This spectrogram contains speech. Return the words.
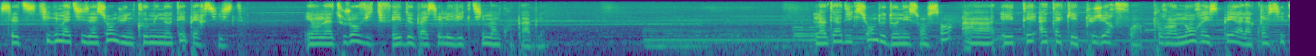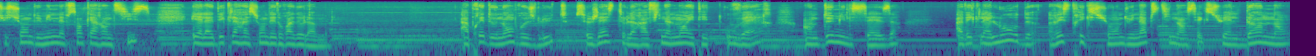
cette stigmatisation d'une communauté persiste. Et on a toujours vite fait de passer les victimes en coupables. L'interdiction de donner son sang a été attaquée plusieurs fois pour un non-respect à la Constitution de 1946 et à la Déclaration des droits de l'homme. Après de nombreuses luttes, ce geste leur a finalement été ouvert en 2016 avec la lourde restriction d'une abstinence sexuelle d'un an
